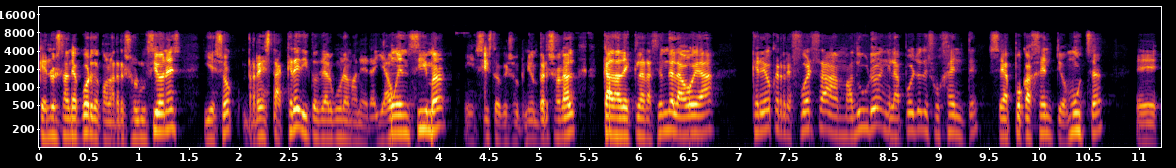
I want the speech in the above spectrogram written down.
que no están de acuerdo con las resoluciones y eso resta crédito de alguna manera. Y aún encima, insisto que es opinión personal, cada declaración de la OEA creo que refuerza a Maduro en el apoyo de su gente, sea poca gente o mucha, eh,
